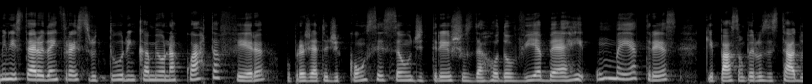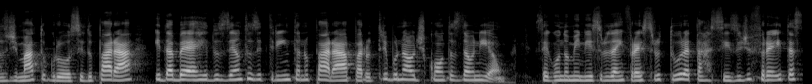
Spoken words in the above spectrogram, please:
O Ministério da Infraestrutura encaminhou na quarta-feira o projeto de concessão de trechos da rodovia BR-163, que passam pelos estados de Mato Grosso e do Pará, e da BR-230 no Pará para o Tribunal de Contas da União. Segundo o ministro da Infraestrutura, Tarcísio de Freitas,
